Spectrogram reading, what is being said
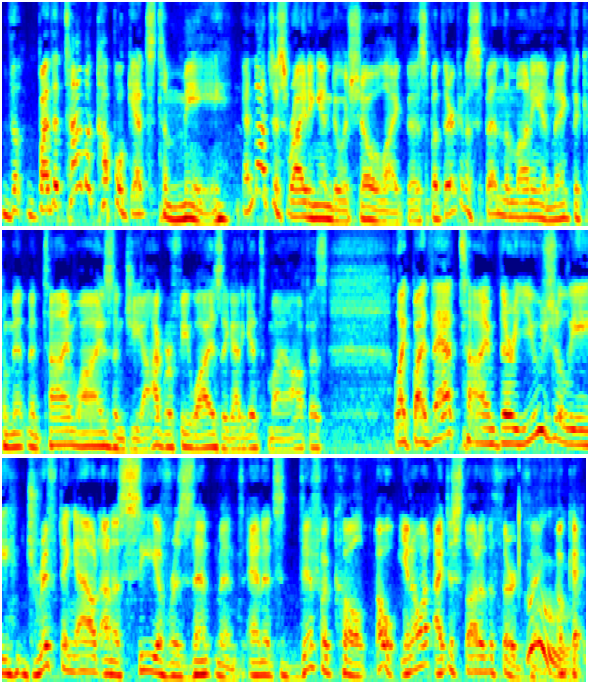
the, by the time a couple gets to me, and not just writing into a show like this, but they're going to spend the money and make the commitment time wise and geography wise, they got to get to my office. Like by that time, they're usually drifting out on a sea of resentment, and it's difficult. Oh, you know what? I just thought of the third thing. Ooh. Okay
